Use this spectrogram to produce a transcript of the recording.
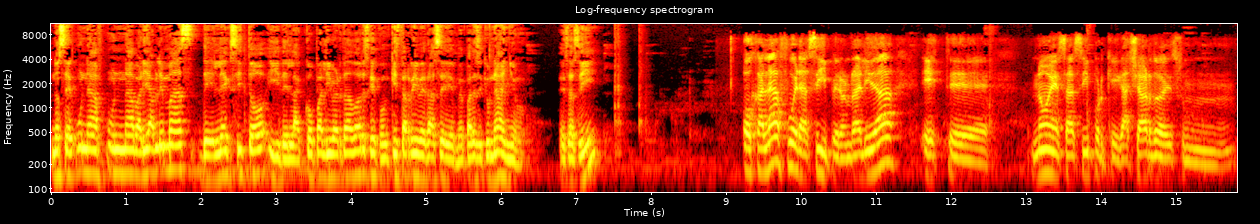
no sé, una, una variable más del éxito y de la Copa Libertadores que conquista River hace, me parece que un año. ¿Es así? Ojalá fuera así, pero en realidad este, no es así porque Gallardo es un,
